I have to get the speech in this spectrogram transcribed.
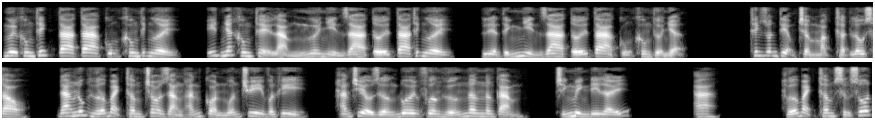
ngươi không thích ta ta cũng không thích ngươi, ít nhất không thể làm ngươi nhìn ra tới ta thích ngươi, liền tính nhìn ra tới ta cũng không thừa nhận. Thích Duẫn tiệm trầm mặc thật lâu sau, đang lúc hứa bạch thâm cho rằng hắn còn muốn truy vấn khi, hắn chiều giường đuôi phương hướng nâng nâng cảm, chính mình đi lấy. A. Hứa bạch thâm sửng sốt,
